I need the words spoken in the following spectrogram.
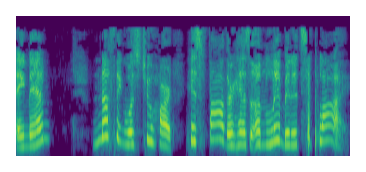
Amen. Nothing was too hard. His father has unlimited supply.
